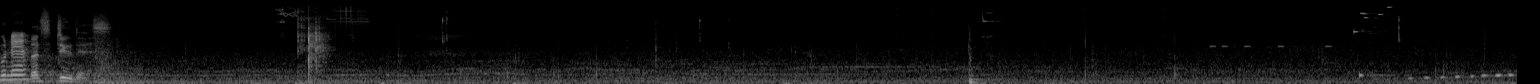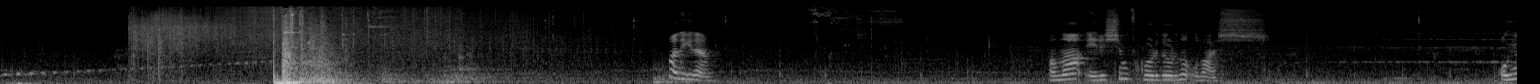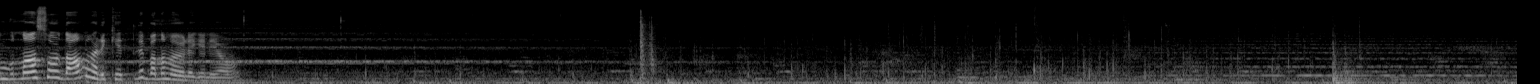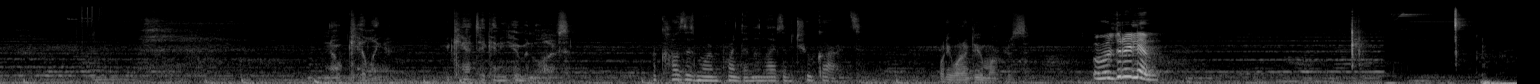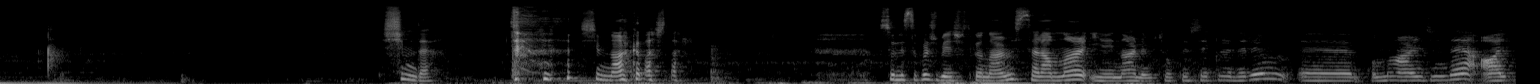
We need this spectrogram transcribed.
Bu ne? Let's do this. Gidelim. Ana erişim koridoruna ulaş. Oyun bundan sonra daha mı hareketli? Bana mı öyle geliyor? Our cause is more important than the lives of two guards. What do you want to do, Marcus? Öldürelim. Şimdi. Şimdi arkadaşlar. Suli 05 göndermiş. Selamlar, iyi yayınlar demiş. Çok teşekkür ederim. Ee, onun haricinde Alp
